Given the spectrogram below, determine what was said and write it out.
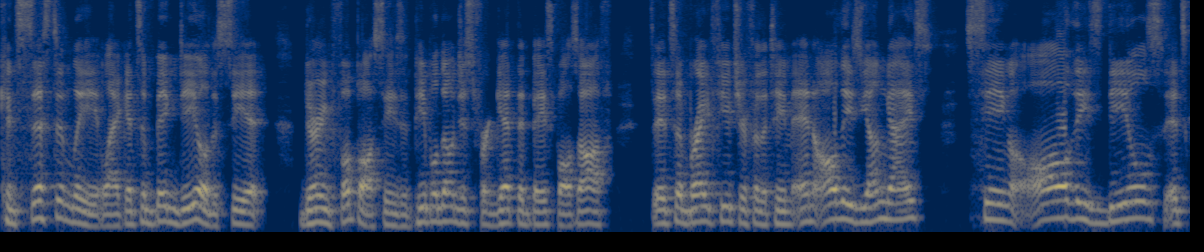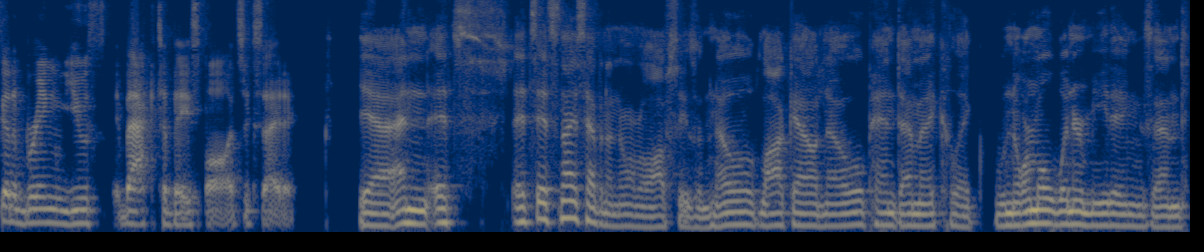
consistently, like it's a big deal to see it during football season. People don't just forget that baseball's off. It's a bright future for the team. And all these young guys seeing all these deals, it's going to bring youth back to baseball. It's exciting. Yeah, and it's it's it's nice having a normal off season. No lockout, no pandemic, like normal winter meetings and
